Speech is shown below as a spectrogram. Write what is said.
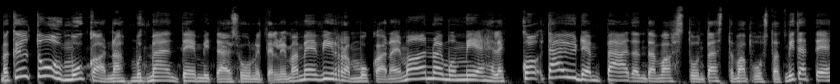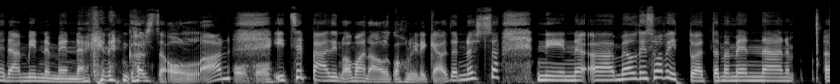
Mä kyllä tuun mukana, mutta mä en tee mitään suunnitelmia. Mä menen virran mukana ja mä annoin mun miehelle ko- täyden päätäntävastuun tästä vapusta, että mitä tehdään, minne mennään, kenen kanssa ollaan. Ok. Itse päätin oman alkoholini käytännössä. Niin ö, me oltiin sovittu, että me mennään ö,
